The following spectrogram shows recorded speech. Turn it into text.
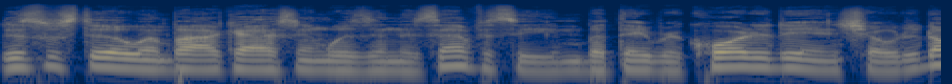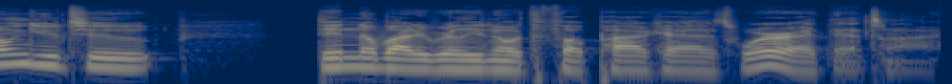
This was still when podcasting was in its infancy, but they recorded it and showed it on YouTube. Didn't nobody really know what the fuck podcasts were at that time.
